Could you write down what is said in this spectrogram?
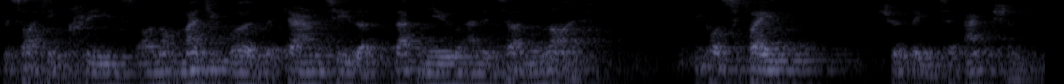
Reciting creeds are not magic words that guarantee that, that new and eternal life, because faith should lead to action.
